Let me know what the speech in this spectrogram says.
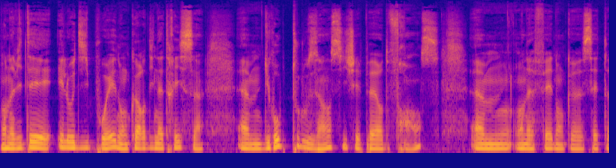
Mon invité est Elodie Pouet, donc coordinatrice euh, du groupe toulousain Sea Shepherd France. Euh, on a fait donc euh, cette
